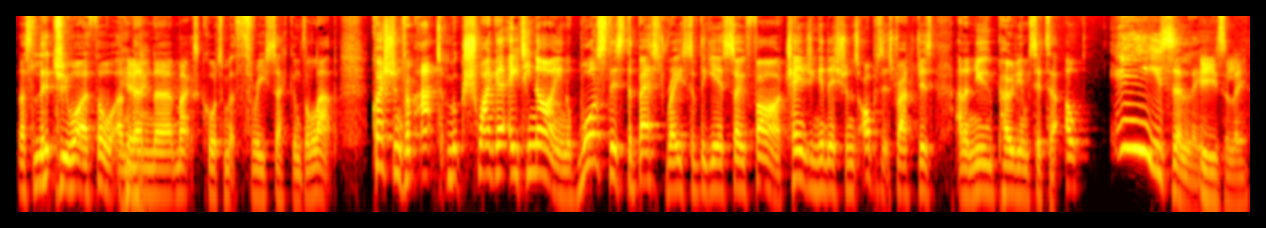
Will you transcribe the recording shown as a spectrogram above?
That's literally what I thought. And then uh, Max caught him at three seconds a lap. Question from at McSwagger89. Was this the best race of the year so far? Changing conditions, opposite strategies, and a new podium sitter. Oh, easily. easily.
